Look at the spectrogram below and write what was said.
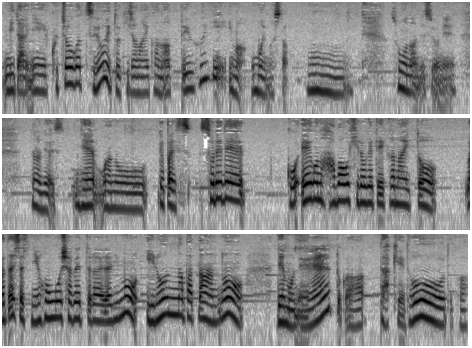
みたいに口調が強い時じゃないかなっていうふうに今思いました。うん。そうなんですよね。なので、ね、あの、やっぱりそれで、こう、英語の幅を広げていかないと、私たち日本語を喋ってる間にも、いろんなパターンの、でもね、とか、だけど、とか、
